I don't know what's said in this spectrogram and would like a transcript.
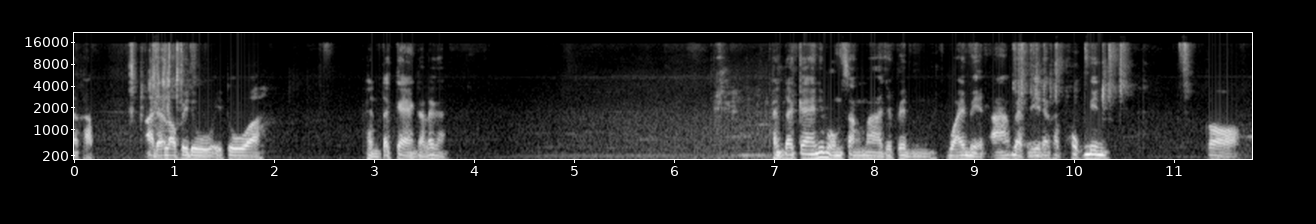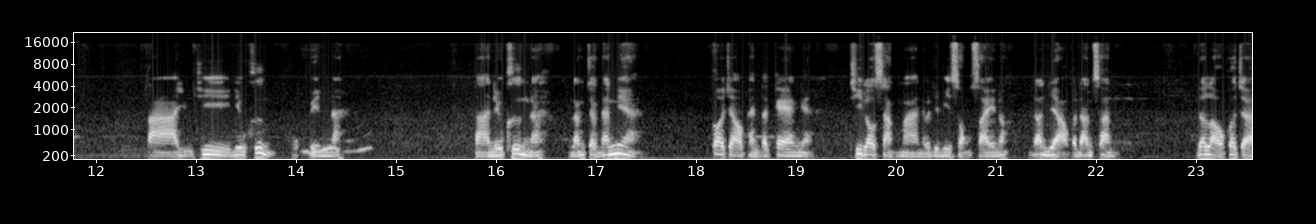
นะครับอะเดี๋ยวเราไปดูไอตัวแผ่นตะแกรงกันแล้วกัน แผ่นตะแกรงที่ผมสั่งมาจะเป็นไวเมดอาร์คแบบนี้นะครับหกมิลก็ตาอยู่ที่นิ้วครึ่งหกมิลนะ ตานิ้วครึ่งนะ หลังจากนั้นเนี่ย ก็จะเอาแผ่นตะแกรงเนี่ย ที่เราสั่งมาเนี่ยมันจะมีสองไซส์เนาะด้านยาวกับด้านสั้น แล้วเราก็จะ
